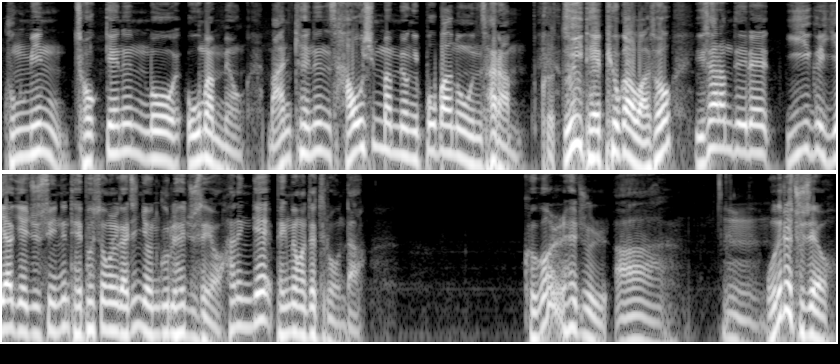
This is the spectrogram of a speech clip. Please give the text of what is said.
국민 적게는 뭐 5만 명 많게는 4, 50만 명이 뽑아놓은 사람의 그렇죠. 대표가 와서 이 사람들의 이익을 이야기해 줄 수 있는 대표성을 가진 연구를 해주세요 하는 게 100명한테 들어온다 그걸 해줄 아 음. 오늘의 주제요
